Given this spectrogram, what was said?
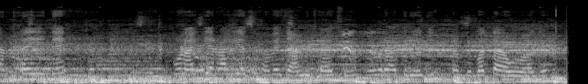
તૈયાર થઈને પોણા અગિયાર વાગ્યા છે હવે ચાલુ થાય છે. નવરાત્રી હજી તમને બતાવું આગળ.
